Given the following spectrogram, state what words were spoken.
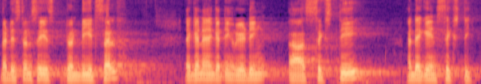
The distance is 20 itself. Again I am getting reading uh, 60 and again 60.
